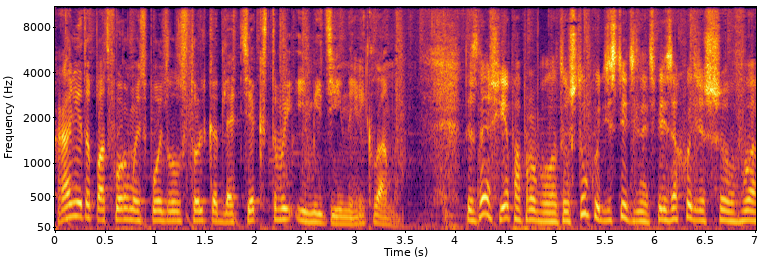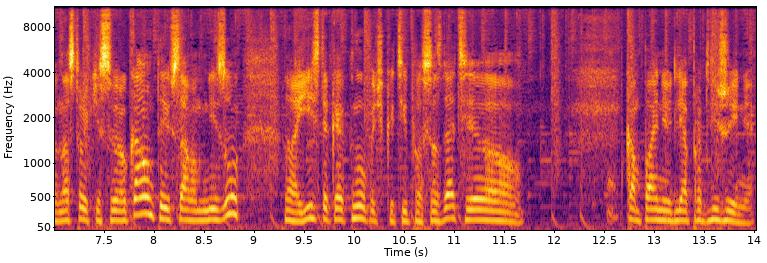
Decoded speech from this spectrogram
Ранее эта платформа использовалась только для текстовой и медийной рекламы. Ты знаешь, я попробовал эту штуку. Действительно, теперь заходишь в настройки своего аккаунта, и в самом низу а, есть такая кнопочка, типа создать э, компанию для продвижения.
